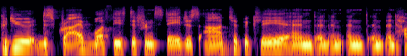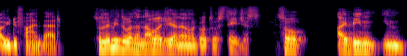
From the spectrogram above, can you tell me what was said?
Could you describe what these different stages are typically and and and and, and how you define that? So let me do an analogy and then I'll go to stages. So I've been in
